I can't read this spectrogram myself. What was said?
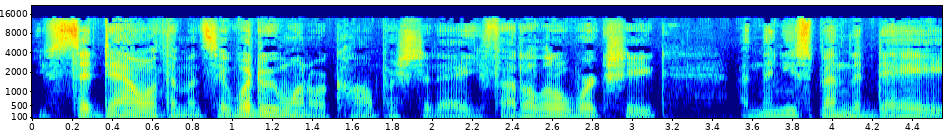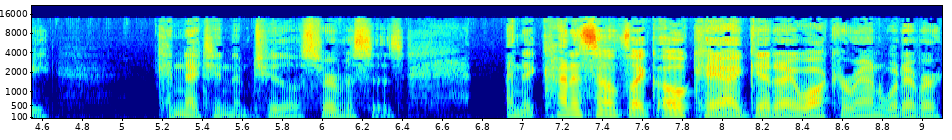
You sit down with them and say, What do we want to accomplish today? You fill out a little worksheet, and then you spend the day connecting them to those services. And it kind of sounds like, okay, I get it, I walk around, whatever.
